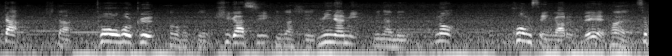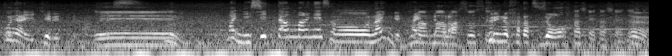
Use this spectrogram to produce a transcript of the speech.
北。北。東北。東東北。東。南。南。の本線があるんで、はい。そこには行けるって感じです、えー。うん。まあ西ってあんまりねそのないんでタイってまあまあまあ国の形上。うん確かに確かに確かに、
